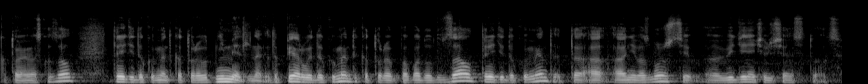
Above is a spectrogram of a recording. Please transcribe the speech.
который я сказал. Третий документ, который вот немедленно, это первые документы, которые попадут в зал. Третий документ – это о, о невозможности э, введения чрезвычайной ситуации.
